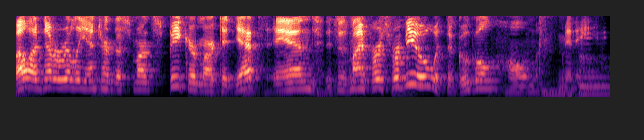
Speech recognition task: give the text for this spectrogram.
Well, I've never really entered the smart speaker market yet, and this is my first review with the Google Home Mini.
